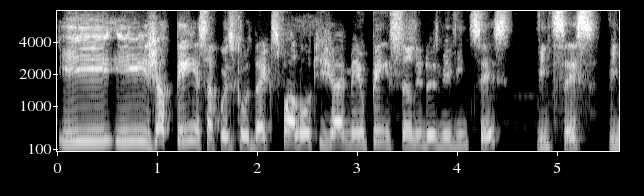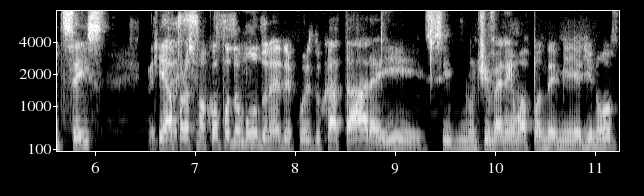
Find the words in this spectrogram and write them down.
E, e já tem essa coisa que o Dex falou, que já é meio pensando em 2026. 26, 26, que é a próxima Copa do. Mundo, né? Depois do Qatar aí, se não tiver nenhuma pandemia de novo.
